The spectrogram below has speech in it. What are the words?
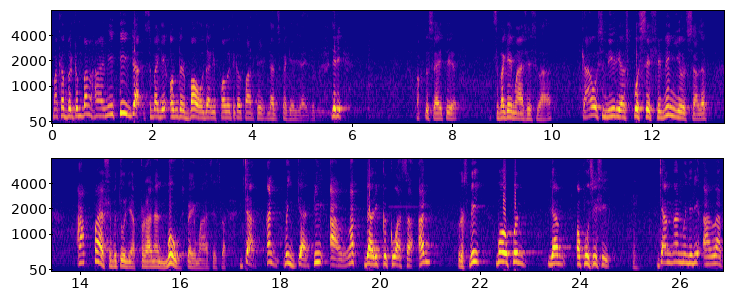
maka berkembang HMI tidak sebagai underbow dari political party dan sebagainya itu. Jadi waktu saya itu ya sebagai mahasiswa, kau sendiri harus positioning yourself apa sebetulnya perananmu sebagai mahasiswa? Jangan menjadi alat dari kekuasaan resmi maupun yang oposisi. Jangan menjadi alat.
